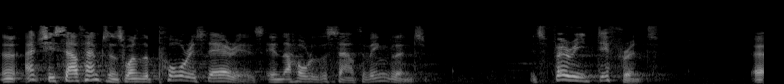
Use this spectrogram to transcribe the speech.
Uh, actually, Southampton is one of the poorest areas in the whole of the south of England. It's very different uh,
